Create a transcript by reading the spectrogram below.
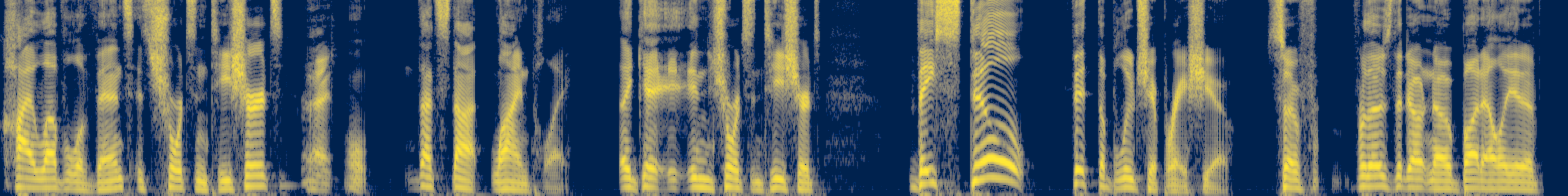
high level events, it's shorts and t shirts. Right. Well, that's not line play. Like in shorts and t shirts, they still fit the blue chip ratio. So for, for those that don't know, Bud Elliott of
